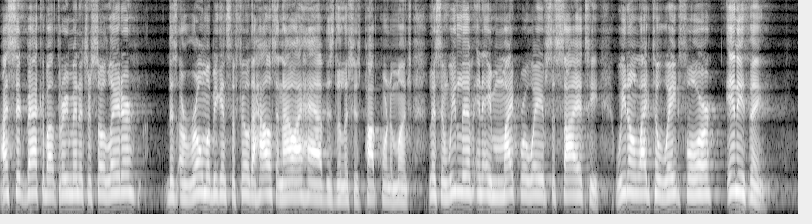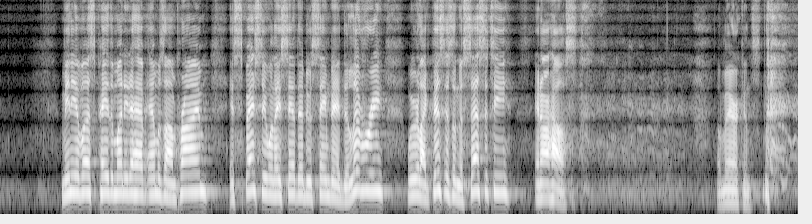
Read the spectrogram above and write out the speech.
I sit back about three minutes or so later, this aroma begins to fill the house, and now I have this delicious popcorn to munch. Listen, we live in a microwave society. We don't like to wait for anything. Many of us pay the money to have Amazon Prime, especially when they said they'll do same day delivery. We were like, this is a necessity in our house. Americans.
